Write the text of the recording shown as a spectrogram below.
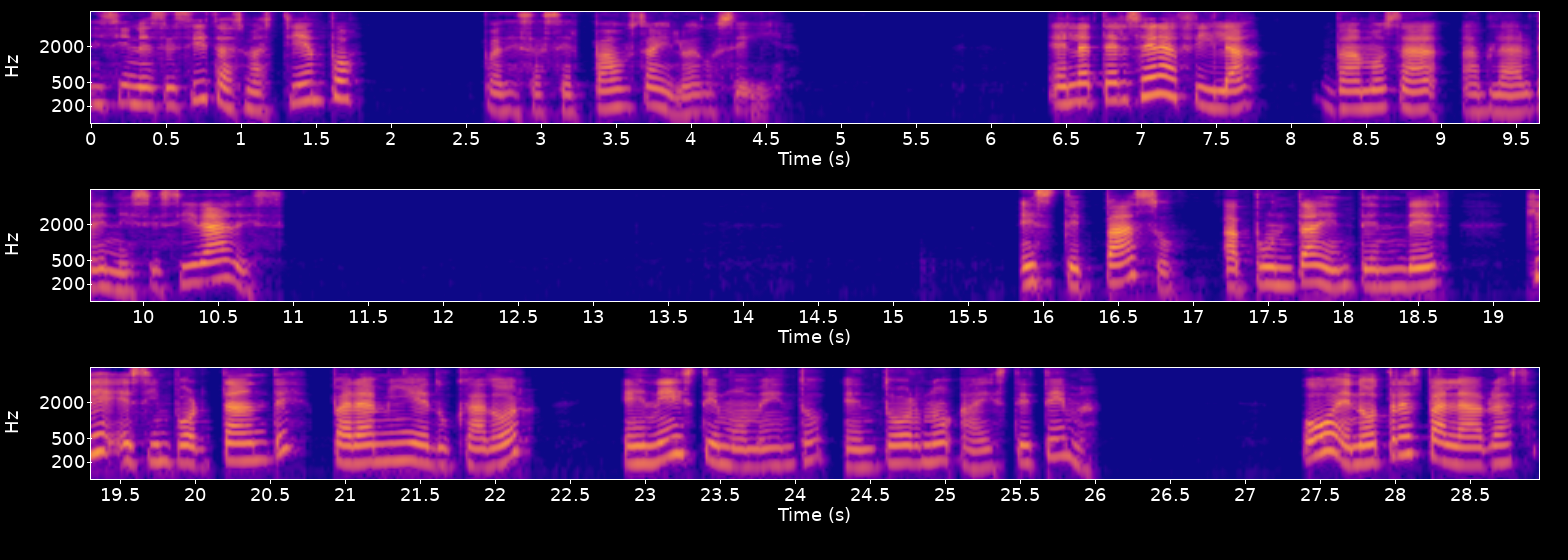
Y si necesitas más tiempo, puedes hacer pausa y luego seguir. En la tercera fila vamos a hablar de necesidades. Este paso apunta a entender qué es importante para mi educador en este momento en torno a este tema. O en otras palabras,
